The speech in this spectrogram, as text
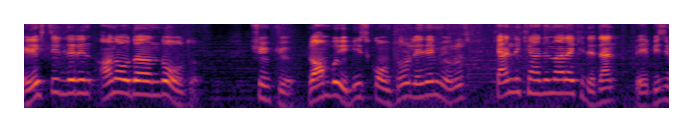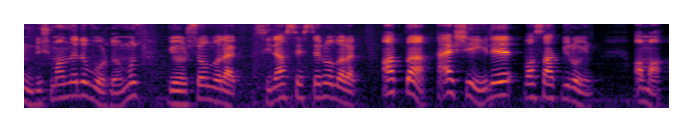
eleştirilerin ana odağında oldu. Çünkü Rambo'yu biz kontrol edemiyoruz. Kendi kendine hareket eden ve bizim düşmanları vurduğumuz görsel olarak, silah sesleri olarak hatta her şeyiyle vasat bir oyun. Ama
